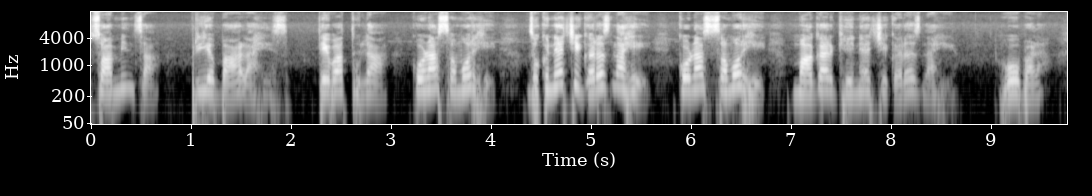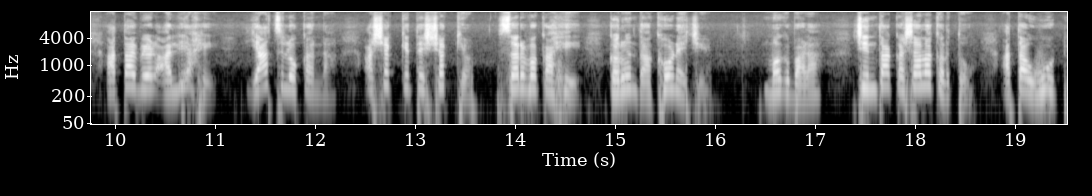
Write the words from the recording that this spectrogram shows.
स्वामींचा प्रिय बाळ आहेस. तेव्हा तुला कोणासमोरही झुकण्याची गरज नाही कोणासमोरही माघार घेण्याची गरज नाही. हो बाळा आता वेळ आली आहे. याच लोकांना अशक्य ते शक्य सर्व काही करून दाखवण्याची. मग बाळा चिंता कशाला करतो? आता उठ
